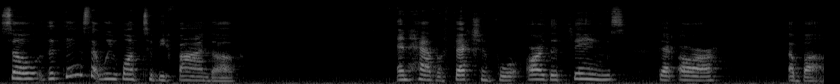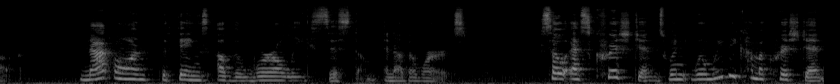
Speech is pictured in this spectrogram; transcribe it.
So the things that we want to be fond of and have affection for are the things that are above not on the things of the worldly system, in other words. So, as Christians, when, when we become a Christian,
